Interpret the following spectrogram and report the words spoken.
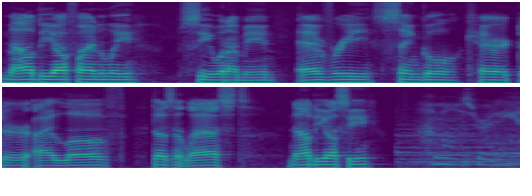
Now do y'all finally see what I mean? Every single character I love doesn't last. Now do y'all see? I'm almost ready.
